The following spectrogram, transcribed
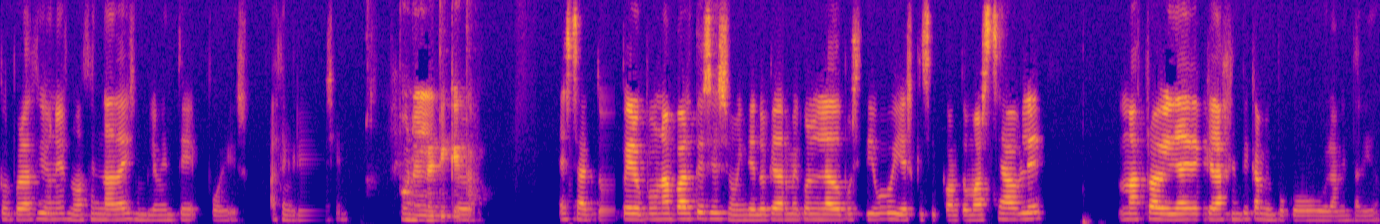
corporaciones no hacen nada y simplemente pues hacen greenwashing. Ponen la etiqueta. exacto, pero por una parte es eso, intento quedarme con el lado positivo y es que si cuanto más se hable, más probabilidad de que la gente cambie un poco la mentalidad.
